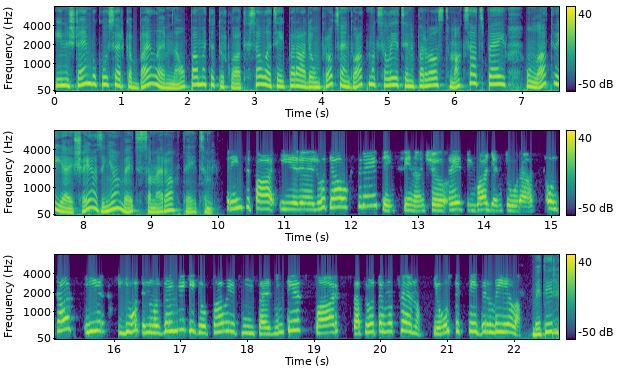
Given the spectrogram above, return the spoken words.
Ina Steinbuka uzsver, ka bailēm nav pamata, turklāt saulēcīgi parāda un procentu atmaksa liecina par valsts maksātspēju, un Latvijai šajā ziņā veicas samērā teicami principā ir ļoti augsts reitings finanšu reitingu aģentūrās. Un tas ir ļoti nozīmīgi, jo palīdz mums aizņemties pār saprotamu cenu, jo uzticība ir liela. Bet ir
